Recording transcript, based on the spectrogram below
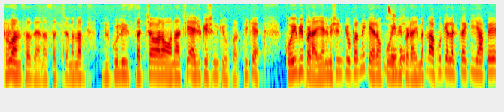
ट्रू आंसर देना सच मतलब बिल्कुल ही सच्चा वाला होना चाहिए एजुकेशन के ऊपर ठीक है? कोई भी पढ़ाई एनिमेशन के ऊपर नहीं कह रहा हूँ कोई भी पढ़ाई मतलब आपको क्या लगता है कि यहाँ पे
